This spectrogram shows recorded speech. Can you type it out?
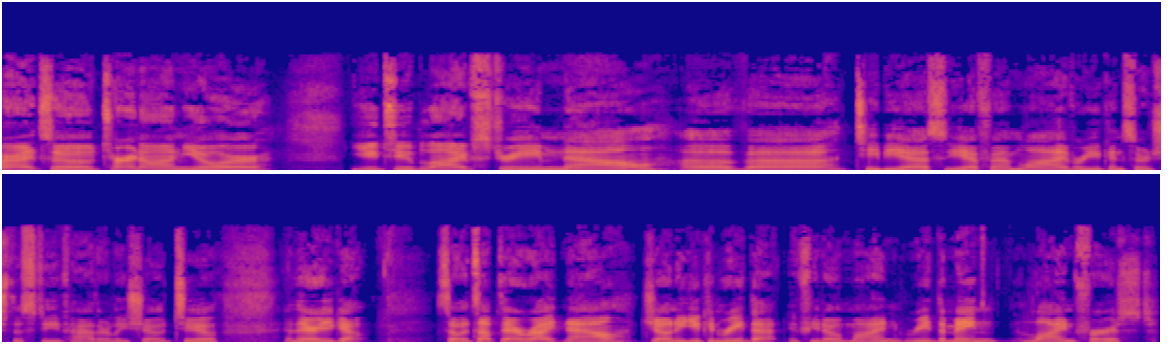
All right, so turn on your YouTube live stream now of uh, TBS EFM Live, or you can search the Steve Hatherley Show too. And there you go. So it's up there right now. Jonah, you can read that if you don't mind. Read the main line first,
